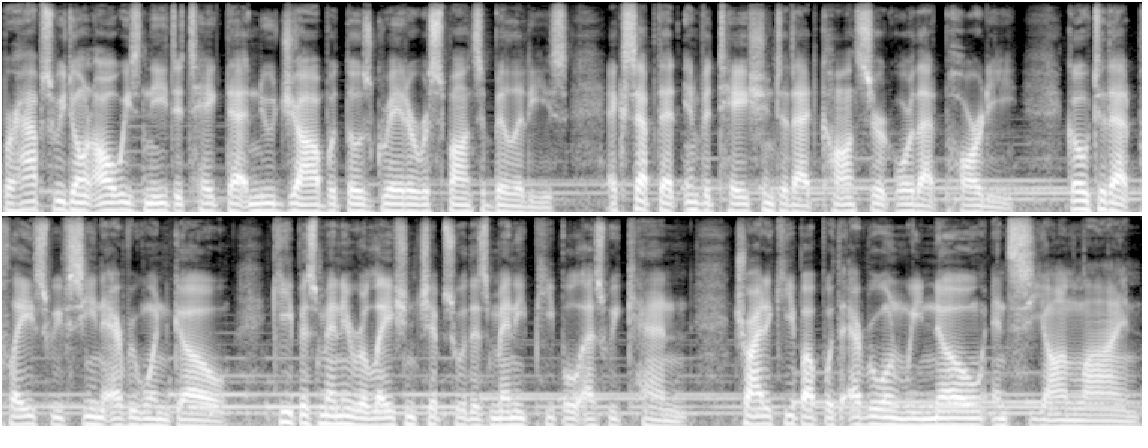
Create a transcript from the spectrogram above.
Perhaps we don't always need to take that new job with those greater responsibilities, accept that invitation to that concert or that party, go to that place we've seen everyone go, keep as many relationships with as many people as we can, try to keep up with everyone we know and see online,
